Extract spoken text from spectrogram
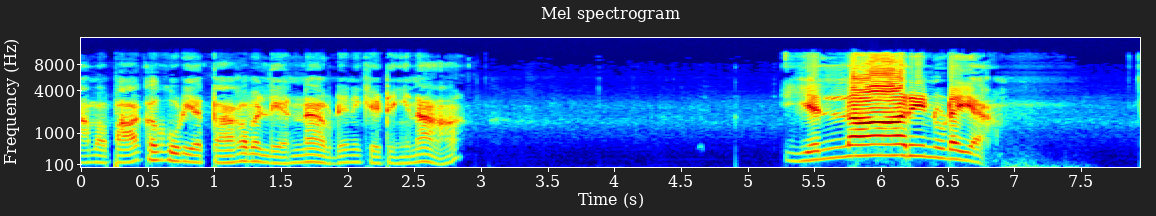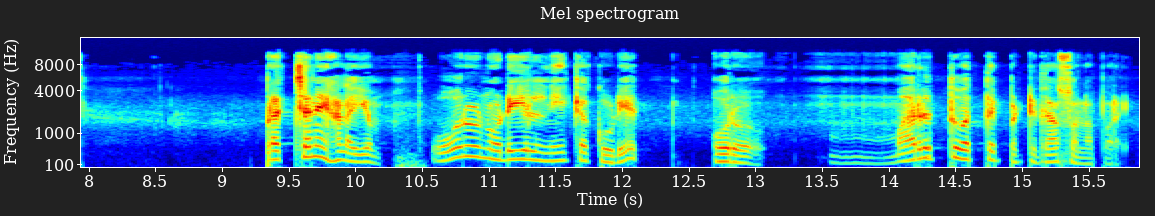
நாம் பார்க்கக்கூடிய தகவல் என்ன அப்படின்னு கேட்டிங்கன்னா எல்லாரினுடைய பிரச்சனைகளையும் ஒரு நொடியில் நீக்கக்கூடிய ஒரு மருத்துவத்தை பற்றி தான் சொல்ல போகிறேன்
